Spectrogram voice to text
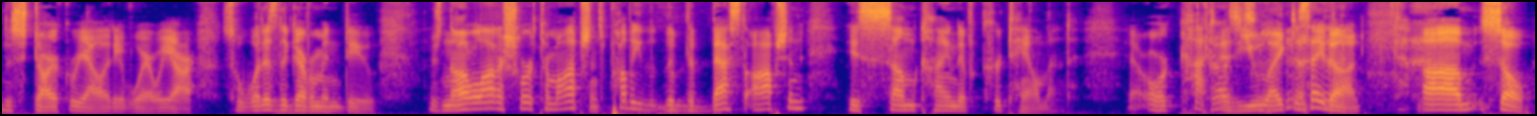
the stark reality of where we are. So, what does the government do? There's not a lot of short term options. Probably the, the best option is some kind of curtailment or cut, Cuts. as you like to say, Don. um, so,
